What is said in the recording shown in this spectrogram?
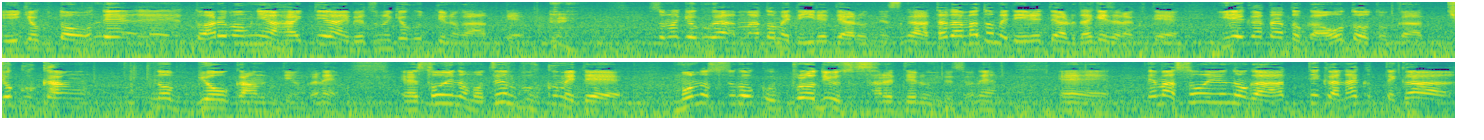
いい曲と。で、えーと、アルバムには入ってない別の曲っていうのがあって。その曲がまとめて入れてあるんですがただまとめて入れてあるだけじゃなくて入れ方とか音とか曲感の秒感っていうかね、えー、そういうのも全部含めてものすごくプロデュースされてるんですよね、えー、でまあ、そういうのがあってかなくてか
